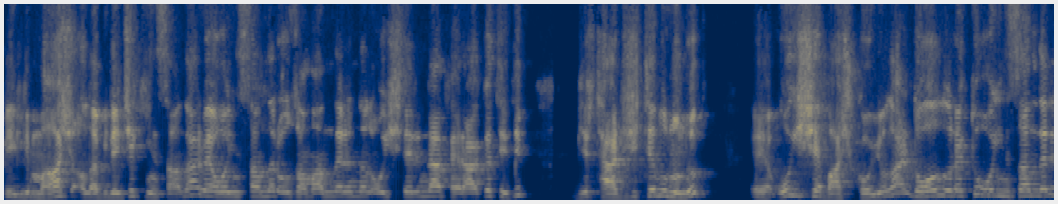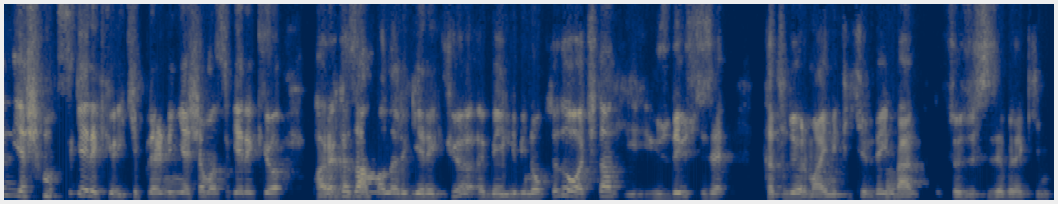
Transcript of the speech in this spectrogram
belli maaş alabilecek insanlar ve o insanlar o zamanlarından o işlerinden feragat edip bir tercihte bulunup e, o işe baş koyuyorlar. Doğal olarak da o insanların yaşaması gerekiyor. Ekiplerinin yaşaması gerekiyor. Para kazanmaları gerekiyor. E, belli bir noktada o açıdan yüzde yüz size katılıyorum. Aynı fikirdeyim. Ben sözü size bırakayım.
